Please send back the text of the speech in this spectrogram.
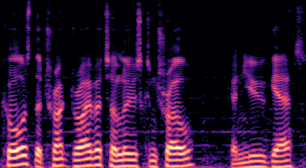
Caused the truck driver to lose control? Can you guess?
